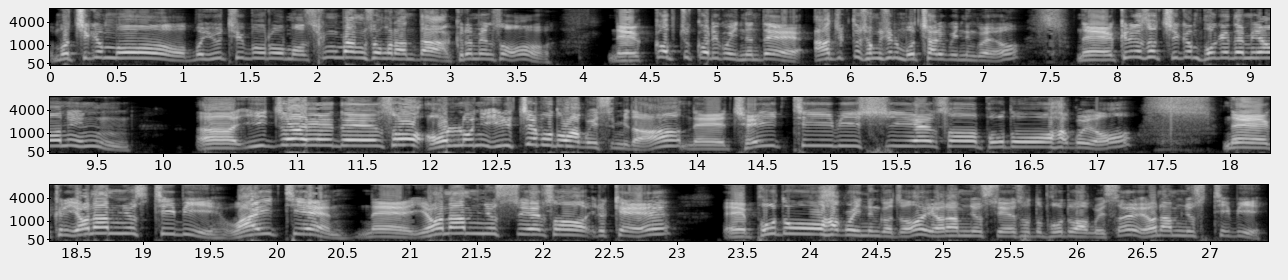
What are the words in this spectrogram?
뭐 지금 뭐, 뭐 유튜브로 뭐 생방송을 한다 그러면서 네, 껍죽거리고 있는데 아직도 정신을 못 차리고 있는 거예요. 네, 그래서 지금 보게 되면은 아, 이자에 대해서 언론이 일제 보도하고 있습니다. 네, JTBC에서 보도하고요. 네, 그리고 연합뉴스 TV, YTN, 네, 연합뉴스에서 이렇게 예, 보도하고 있는 거죠. 연합뉴스에서도 보도하고 있어요. 연합뉴스 TV,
